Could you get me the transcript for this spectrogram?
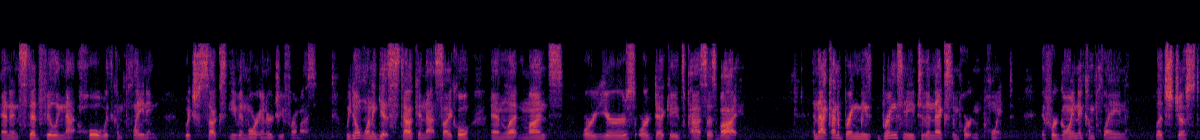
and instead filling that hole with complaining, which sucks even more energy from us. We don't want to get stuck in that cycle and let months or years or decades pass us by. And that kind of bring me, brings me to the next important point. If we're going to complain, let's just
